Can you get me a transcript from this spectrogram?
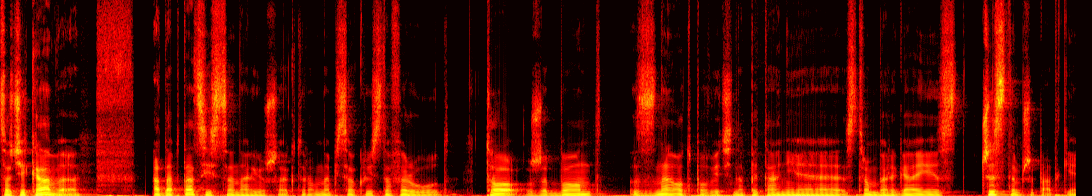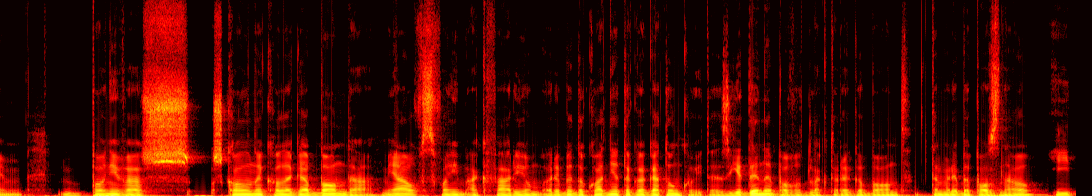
co ciekawe, w adaptacji scenariusza, którą napisał Christopher Wood, to, że Bond zna odpowiedź na pytanie Stromberga jest czystym przypadkiem, ponieważ szkolny kolega Bonda miał w swoim akwarium ryby dokładnie tego gatunku i to jest jedyny powód, dla którego Bond tę rybę poznał i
